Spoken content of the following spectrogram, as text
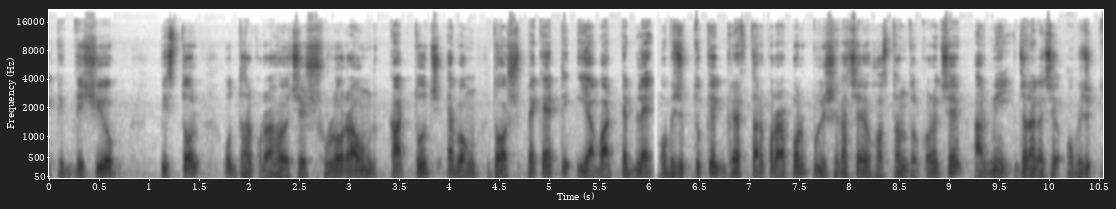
একটি দেশীয় পিস্তল উদ্ধার করা হয়েছে। ষোলো রাউন্ড কার্তুজ এবং দশ প্যাকেট ইয়াবা ট্যাবলেট। অভিযুক্তকে গ্রেফতার করার পর পুলিশের কাছে হস্তান্তর করেছে আর্মি। জানা গেছে, অভিযুক্ত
